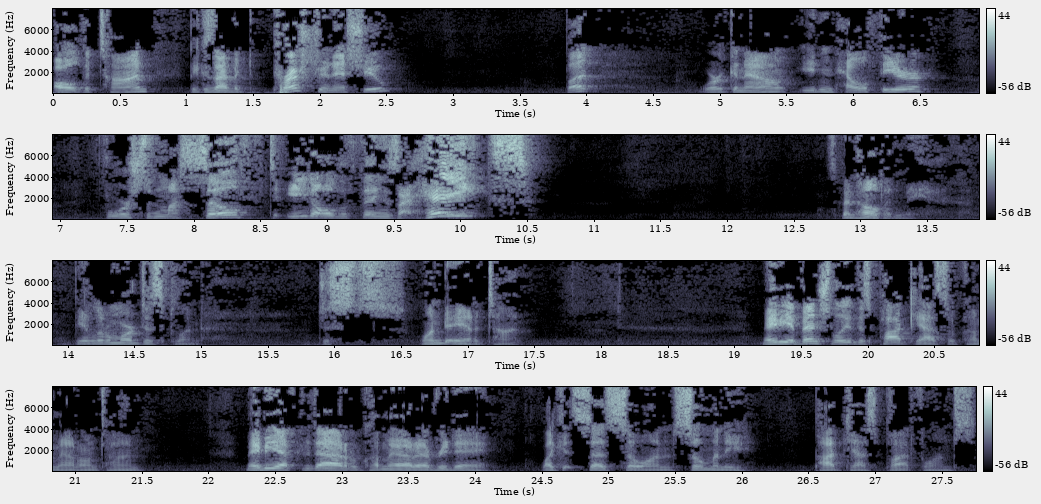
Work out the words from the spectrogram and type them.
all the time because I have a depression issue. But working out, eating healthier, forcing myself to eat all the things I hate. It's been helping me be a little more disciplined. Just one day at a time. Maybe eventually this podcast will come out on time. Maybe after that it'll come out every day, like it says so on so many podcast platforms.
